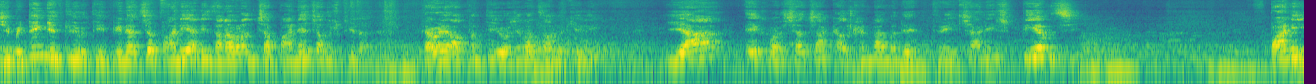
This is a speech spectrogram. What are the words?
जी मिटिंग घेतली होती पिण्याचं पाणी आणि जनावरांच्या पाण्याच्या दृष्टीनं त्यावेळी आपण ती योजना चालू केली. या एक वर्षाच्या कालखंडामध्ये त्रेचाळीस टीएमसी पाणी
